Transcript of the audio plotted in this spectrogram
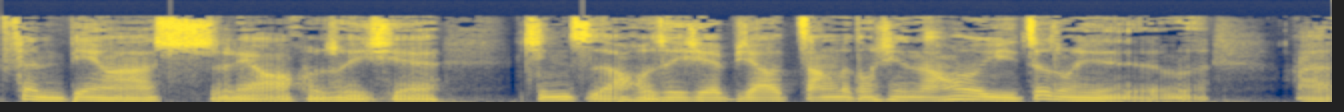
粪便啊、屎尿啊，或者说一些精子啊，或者一些比较脏的东西，然后以这种啊，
